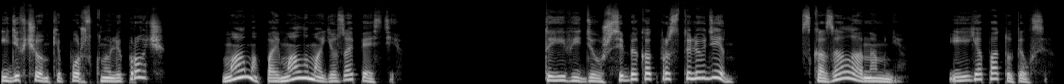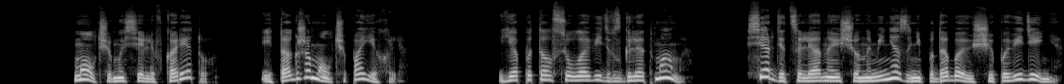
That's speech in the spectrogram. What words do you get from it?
и девчонки порскнули прочь. Мама поймала мое запястье. «Ты ведешь себя как простолюдин», — сказала она мне, и я потупился. Молча мы сели в карету и также молча поехали. Я пытался уловить взгляд мамы, сердится ли она еще на меня за неподобающее поведение.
